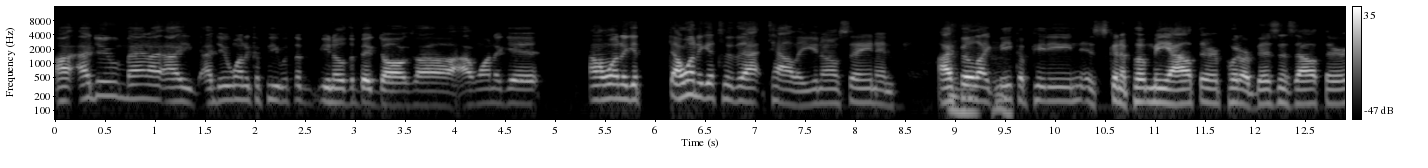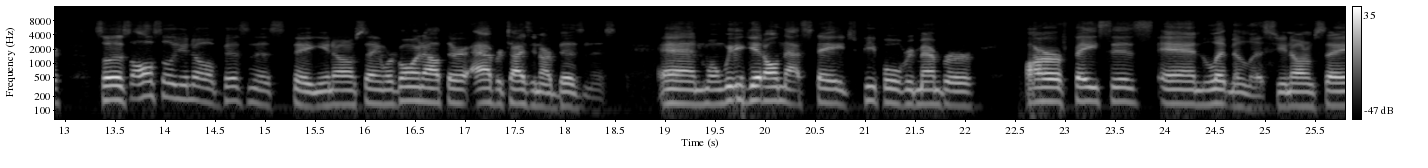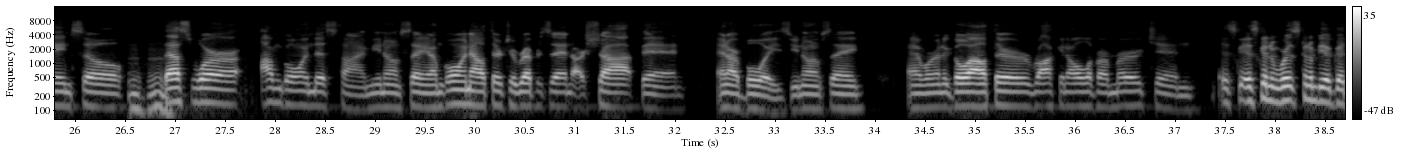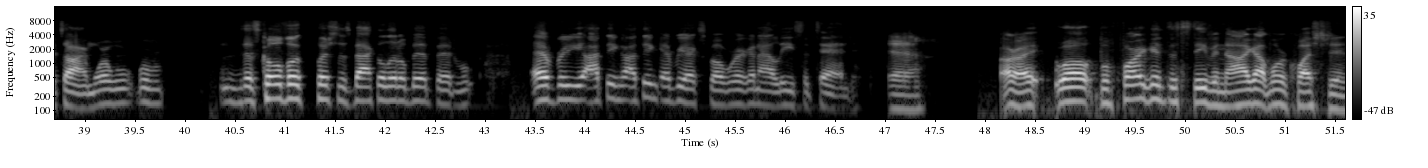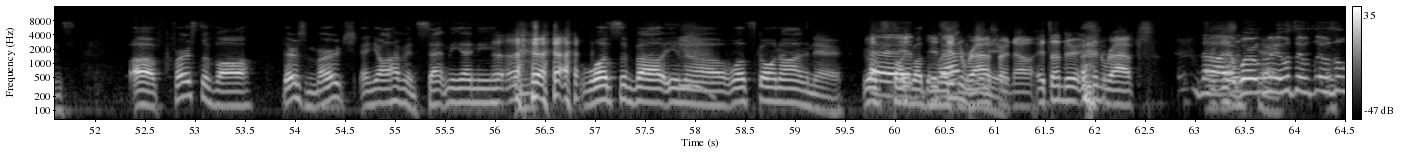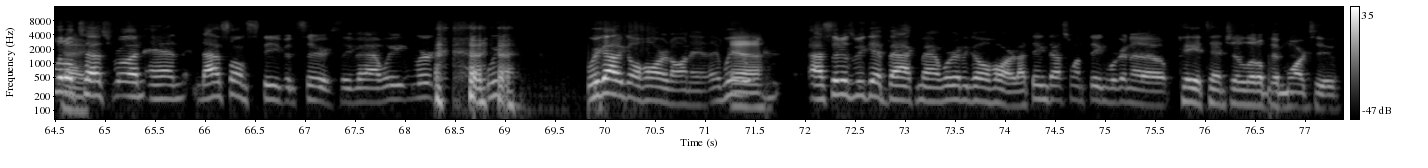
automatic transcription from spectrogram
I, I do, man. I, I, I do want to compete with the you know the big dogs. Uh, I want to get, I want to get, I want to get to that tally. You know what I'm saying? And I feel like Mhm. me competing is gonna put me out there, put our business out there. So it's also you know a business thing. You know what I'm saying? We're going out there advertising our business, and when we get on that stage, people remember our faces and limitless. You know what I'm saying? So Mhm. that's where I'm going this time. You know what I'm saying? I'm going out there to represent our shop and and our boys. You know what I'm saying? And we're gonna go out there rocking all of our merch, and it's it's gonna it's gonna be a good time. We're, we're this COVID pushed us back a little bit, but every I think I think every expo we're gonna at least attend. Yeah. All right. Well, before I get to Steven, now I got more questions. Uh, first of all, there's merch, and y'all haven't sent me any. what's about, you know, what's going on in there? Let's to talk about the it's merch in a wraps minute. right now. It's under it's in wraps. No, Okay. we're, Okay. it was it was, it was a little Okay. test run, and that's on Steven. Seriously, man, we we're we we got to go hard on it. And we, Yeah. As soon as we get back, man, we're gonna go hard. I think that's one thing we're gonna pay attention a little bit more to.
